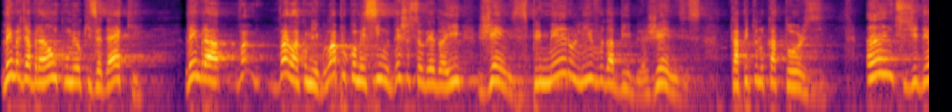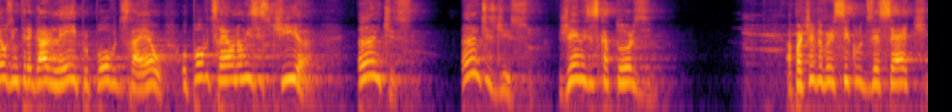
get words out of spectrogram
Lembra de Abraão com Melquisedeque? Lembra, vai, vai lá comigo, lá para o comecinho, deixa o seu dedo aí, Gênesis, primeiro livro da Bíblia, Gênesis, capítulo 14. Antes de Deus entregar lei para o povo de Israel, o povo de Israel não existia. Antes, antes disso, Gênesis 14, a partir do versículo 17.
